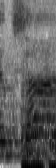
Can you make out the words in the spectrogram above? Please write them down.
inside.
